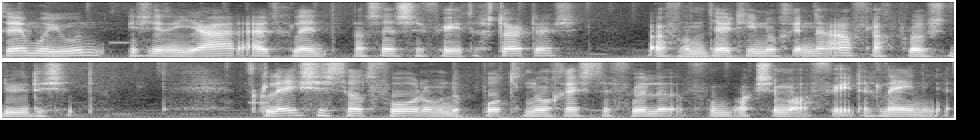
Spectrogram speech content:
miljoen is in een jaar uitgeleend aan 46 starters, waarvan 13 nog in de aanvraagprocedure zitten. Het college stelt voor om de pot nog eens te vullen voor maximaal 40 leningen.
